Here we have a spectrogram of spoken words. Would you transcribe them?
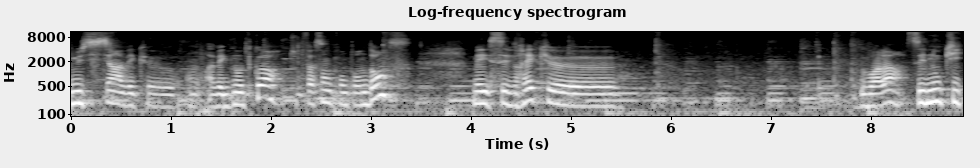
Musiciens avec, euh, avec notre corps, de toute façon quand on danse. Mais c'est vrai que voilà, c'est nous qui,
